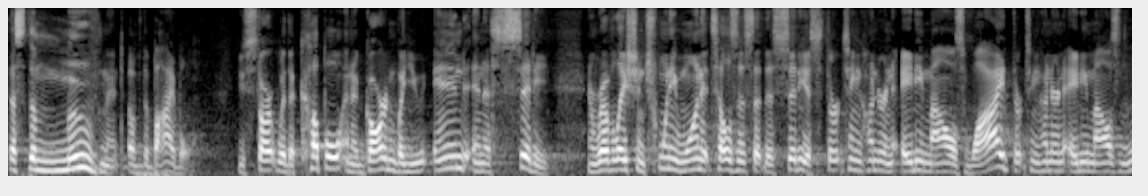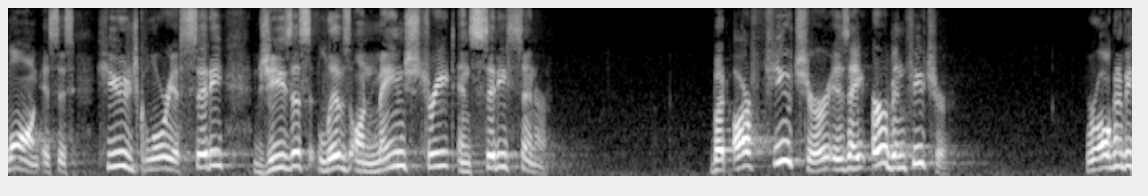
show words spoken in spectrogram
that's the movement of the Bible. You start with a couple in a garden, but you end in a city. In Revelation 21, it tells us that the city is 1,380 miles wide, 1,380 miles long. It's this huge, glorious city. Jesus lives on Main Street and city center. But our future is a urban future. We're all going to be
